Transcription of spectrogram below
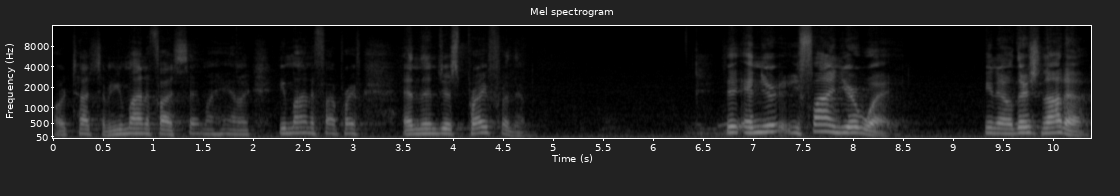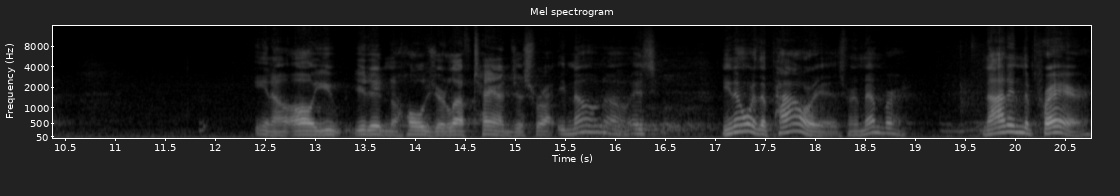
or touch them. You mind if I set my hand on you? You mind if I pray? For, And then just pray for them. And you you find your way. You know, there's not a you know, oh, you, you didn't hold your left hand just right. No, no. It's you know where the power is, remember? Not in the prayer.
